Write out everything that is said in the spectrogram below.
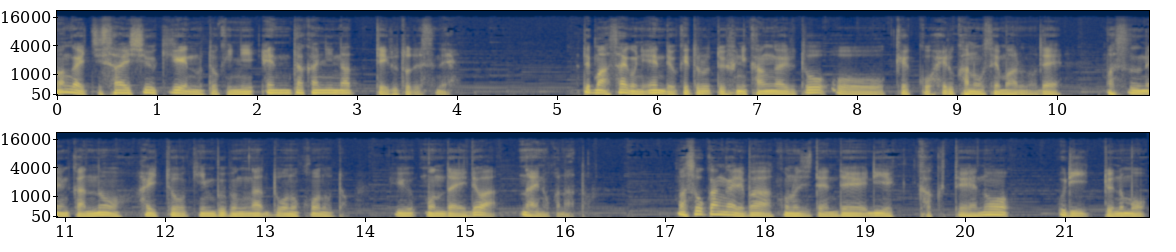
万が一最終期限の時に円高になっているとですねでまあ最後に円で受け取るというふうに考えると結構減る可能性もあるので、まあ、数年間の配当金部分がどうのこうのという問題ではないのかなと、まあ、そう考えればこの時点で利益確定の売りというのも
